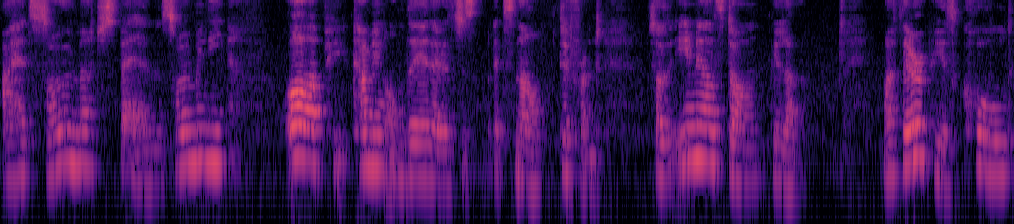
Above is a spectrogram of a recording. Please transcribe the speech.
I had so much spam, so many oh, coming on there that it's just, it's now different. So the email's down below. My therapy is called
